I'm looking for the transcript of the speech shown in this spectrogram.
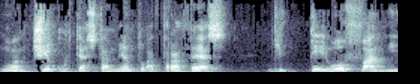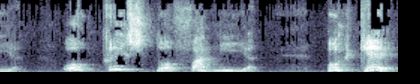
no Antigo Testamento através de teofania ou cristofania, porque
